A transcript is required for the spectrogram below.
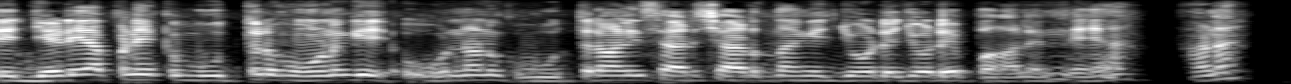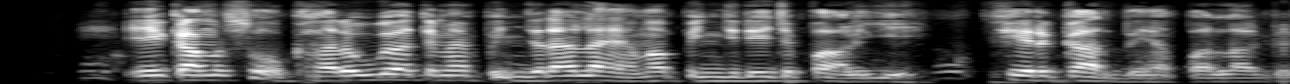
ਤੇ ਜਿਹੜੇ ਆਪਣੇ ਕਬੂਤਰ ਹੋਣਗੇ ਉਹਨਾਂ ਨੂੰ ਕਬੂਤਰਾਂ ਵਾਲੀ ਸਾਈਡ ਛੱਡ ਦਾਂਗੇ ਜੋੜੇ ਜੋੜੇ ਪਾ ਲੈਣੇ ਆ, ਹਨਾ? ਇਹ ਕੰਮ ਸੌਖਾ ਰਹੂਗਾ ਤੇ ਮੈਂ ਪਿੰਜਰਾ ਲੈ ਆਵਾਂ, ਪਿੰਜਰੇ 'ਚ ਪਾ ਲਈਏ, ਫਿਰ ਕਰਦੇ ਆਂ ਆਪਾਂ ਲੱਗ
